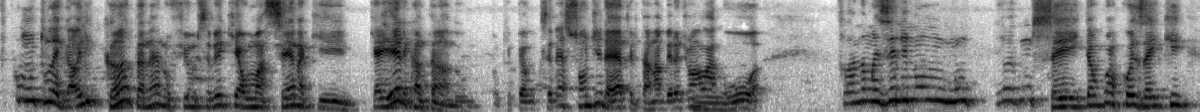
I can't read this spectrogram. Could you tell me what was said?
ficou muito legal. Ele canta, né, no filme, você vê que é uma cena que, que é ele cantando, porque pelo que você vê é som direto, ele está na beira de uma uhum. lagoa. Falar, não, mas ele não, não, eu não sei, tem alguma coisa aí que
